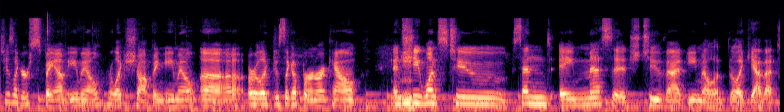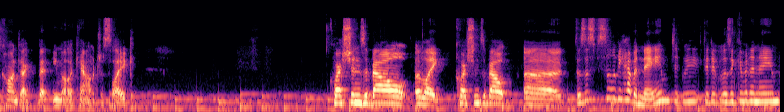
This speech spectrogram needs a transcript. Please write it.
she has like her spam email, her like shopping email, uh, or like just like a burner account. And Mhm. she wants to send a message to that email, like yeah, that contact, that email account, just like questions about, uh, like questions about. uh Does this facility have a name? Did we? Did it? Was it given a name?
